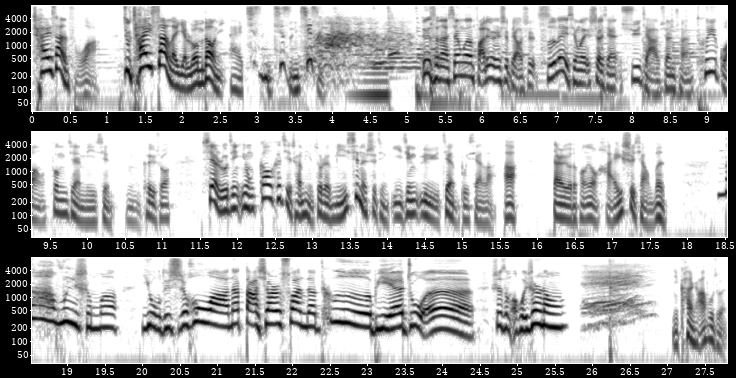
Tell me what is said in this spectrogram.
拆散服啊，就拆散了也轮不到你，哎，气死你，气死你，气死你！对此呢，相关法律人士表示，此类行为涉嫌虚假宣传、推广封建迷信。嗯，可以说，现如今用高科技产品做着迷信的事情已经屡见不鲜了啊。但是有的朋友还是想问，那为什么有的时候啊，那大仙儿算的特别准，是怎么回事呢？你看啥不准？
